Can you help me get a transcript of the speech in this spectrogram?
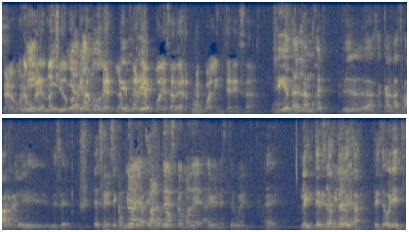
Pero una Y- mujer es más y- chido y porque la mujer, la mujer, mujer- ya puede saber a cuál le interesa. Sí, o sea, la mujer eh, la saca las barras y dice, ese Sí, te está. No, conviene, y aparte esa es no". como de, ahí viene este güey. Eh, le interesa Esa es mi a esa. Te dice, oye,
